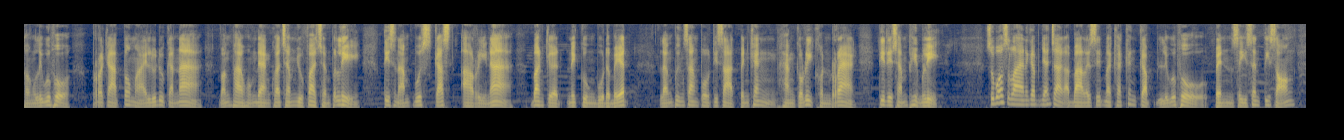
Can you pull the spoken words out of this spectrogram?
ของลิเวอร์พูลประกาศเป้าหมายฤดูกาลหน้า หวังพาหงแดงคว้าแชมป์ยูฟ่าแชมเปี้ยนลีกที่สนามบุสกัสอารีนาบ้านเกิดในกรุงบูดาเปสต์หลังเพิ่งสร้างประวัติศาสตร์เป็นแข้งฮังการีคนแรกที่ได้แชมป์พรีเมียร์ลีกซูบอสไลน์นะครับย้ายจากอาบาเลซิสมาค้าแข่งกับลิเวอร์พูลเป็นซีซั่นที่2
